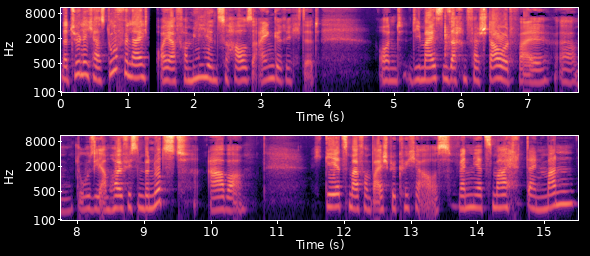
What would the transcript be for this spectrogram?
Natürlich hast du vielleicht euer Familienzuhause eingerichtet und die meisten Sachen verstaut, weil ähm, du sie am häufigsten benutzt. Aber ich gehe jetzt mal vom Beispiel Küche aus. Wenn jetzt mal dein Mann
